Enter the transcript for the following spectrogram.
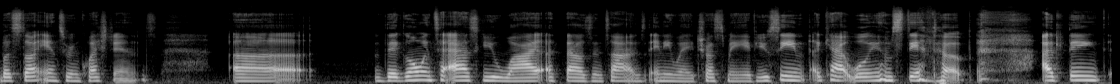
but start answering questions. Uh, they're going to ask you why a thousand times anyway. Trust me. If you've seen a Katt Williams stand up, I think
